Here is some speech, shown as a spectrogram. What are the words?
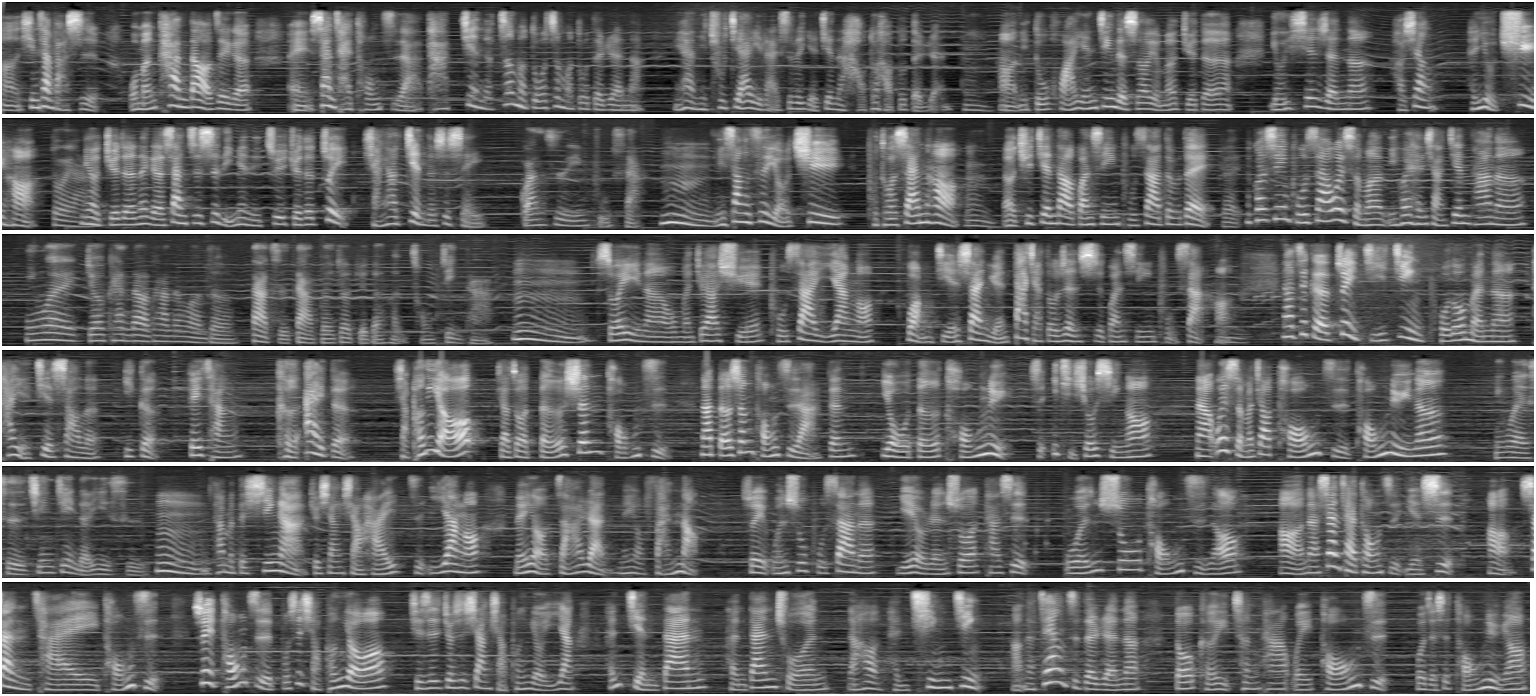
啊、呃，星灿法师，我们看到这个，哎，善财童子啊，他见了这么多这么多的人啊。你看，你出家以来，是不是也见了好多好多的人？嗯，啊，你读华严经的时候，有没有觉得有一些人呢，好像很有趣哈？对啊。你有觉得那个善知识里面，你最觉得最想要见的是谁？观世音菩萨。嗯，你上次有去？普陀山哈，嗯，呃，去见到观世音菩萨，对不对？对。那观世音菩萨为什么你会很想见他呢？因为就看到他那么的大慈大悲，就觉得很崇敬他。嗯，所以呢，我们就要学菩萨一样哦，广结善缘，大家都认识观世音菩萨哈。嗯、那这个最极静婆罗门呢，他也介绍了一个非常可爱的小朋友，叫做德生童子。那得生童子啊，跟有德童女是一起修行哦。那为什么叫童子童女呢？因为是清净的意思。嗯，他们的心啊，就像小孩子一样哦，没有杂染，没有烦恼。所以文殊菩萨呢，也有人说他是文殊童子哦。啊，那善财童子也是啊，善财童子。所以童子不是小朋友哦，其实就是像小朋友一样。很简单，很单纯，然后很清净。好，那这样子的人呢，都可以称他为童子或者是童女哦。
